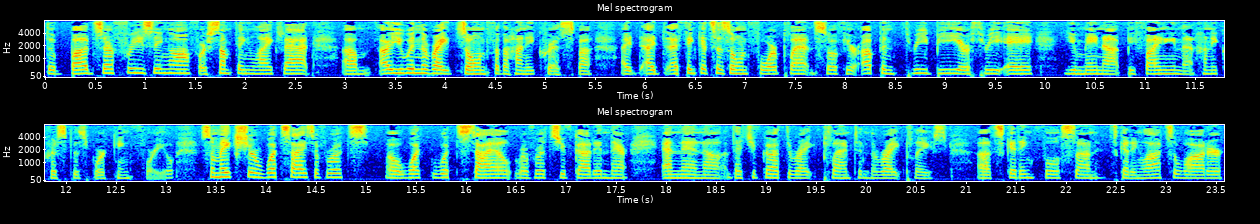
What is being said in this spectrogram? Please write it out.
the buds are freezing off or something like that. Um, are you in the right zone for the Honeycrisp? Uh, I, I, I think it's a zone 4 plant, so if you're up in 3B or 3A, you may not be finding that Honeycrisp is working for you. So make sure what size of roots, uh, what, what style of roots you've got in there, and then uh, that you've got the right plant in the right place. Uh, it's getting full sun. It's getting lots of water.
